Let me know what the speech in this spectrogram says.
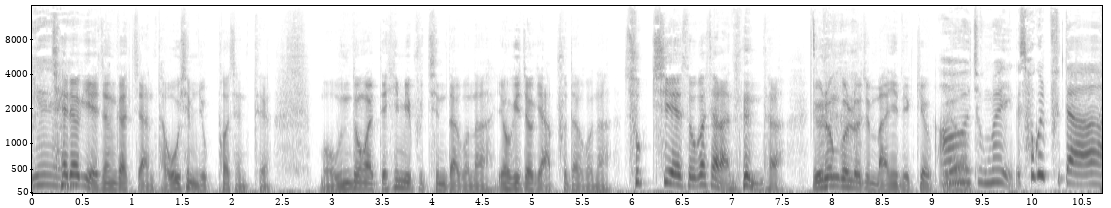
예. 체력이 예전 같지 않다. 56%. 뭐 운동할 때 힘이 붙인다거나 여기저기 아프다거나 숙취 해소가 잘 안 된다. 이런 걸로 좀 많이 느꼈고요. 아, 정말 서글프다.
